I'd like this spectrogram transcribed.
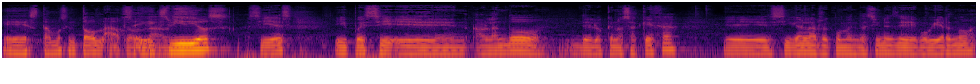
eh, estamos en todos lados, en Xvideos. Así es. Y pues sí, eh, hablando de lo que nos aqueja, sigan las recomendaciones de gobierno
